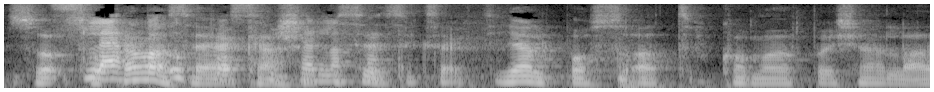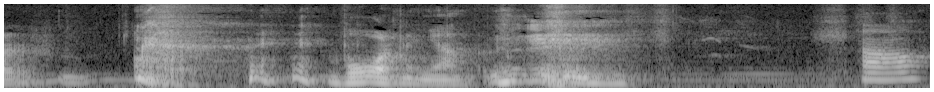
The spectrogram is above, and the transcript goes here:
så, så Släpa kan man upp säga oss kanske. källartrappan. Precis, exakt. Hjälp oss att komma upp i källarvåningen. Ja.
